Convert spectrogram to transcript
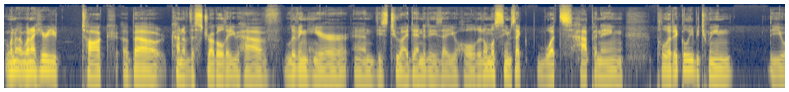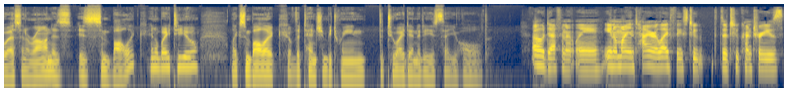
When I when I hear you talk about kind of the struggle that you have living here and these two identities that you hold, it almost seems like what's happening politically between the U.S. and Iran is is symbolic in a way to you, like symbolic of the tension between the two identities that you hold. Oh, definitely. You know, my entire life, these two the two countries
